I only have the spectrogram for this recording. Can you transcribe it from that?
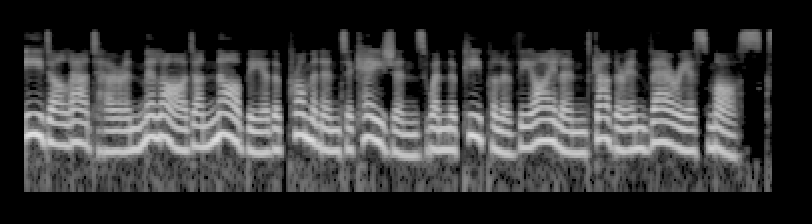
Eid al-Adha and Milad un-Nabi are the prominent occasions when the people of the island gather in various mosques.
